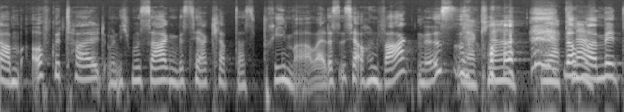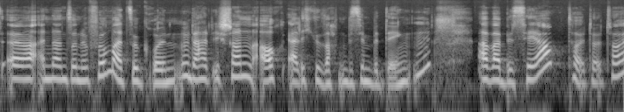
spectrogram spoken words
Aufgaben aufgeteilt und ich muss sagen, bisher klappt das prima, weil das ist ja auch ein Wagnis, Ja, klar. Ja, klar. nochmal mit äh, anderen so eine Firma zu gründen. Und da hatte ich schon auch ehrlich gesagt ein bisschen Bedenken. Aber bisher, toi, toi, toi,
